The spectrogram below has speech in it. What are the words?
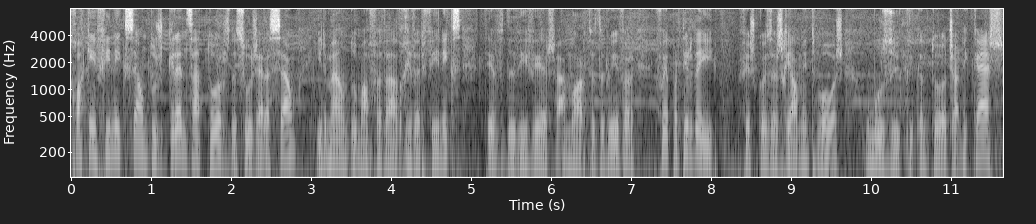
Joaquim Phoenix é um dos grandes atores da sua geração, irmão do malfadado River Phoenix, teve de viver à morte de River. Foi a partir daí fez coisas realmente boas. O músico e cantor Johnny Cash,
